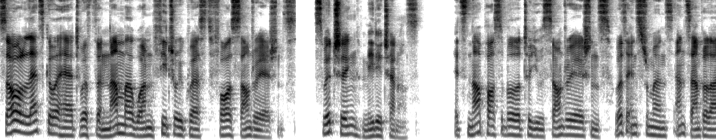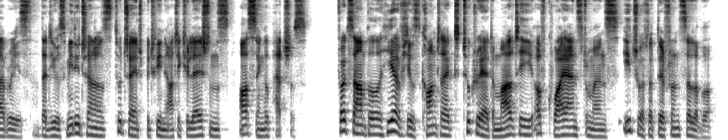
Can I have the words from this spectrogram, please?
So let's go ahead with the number one feature request for sound variations. Switching MIDI channels. It's now possible to use sound variations with instruments and sample libraries that use MIDI channels to change between articulations or single patches. For example, here I've used Kontakt to create a multi of choir instruments, each with a different syllable.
